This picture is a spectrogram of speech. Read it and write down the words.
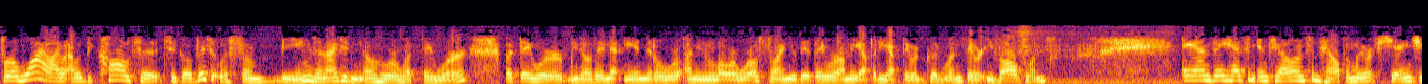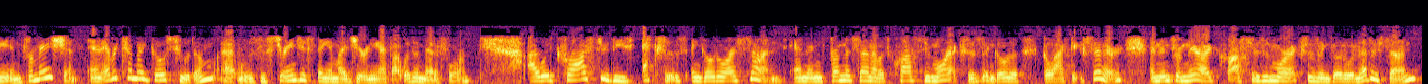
for a while I, I would be called to to go visit with some beings, and I didn't know who or what they were, but they were, you know, they met me in middle world, I mean lower world, so I knew that they were on the uppity up. They were good ones. They were evolved ones and they had some intel and some help, and we were exchanging information. And every time I go to them, uh, it was the strangest thing in my journey. I thought was a metaphor. I would cross through these X's and go to our sun, and then from the sun I would cross through more X's and go to galactic center, and then from there I'd cross through some more X's and go to another sun,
